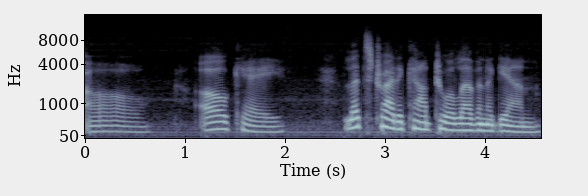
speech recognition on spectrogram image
Oh, okay. Let's try to count to 11 again.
